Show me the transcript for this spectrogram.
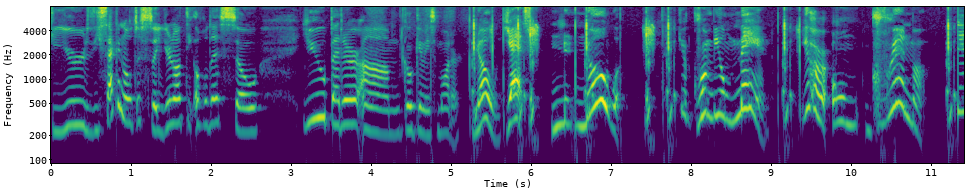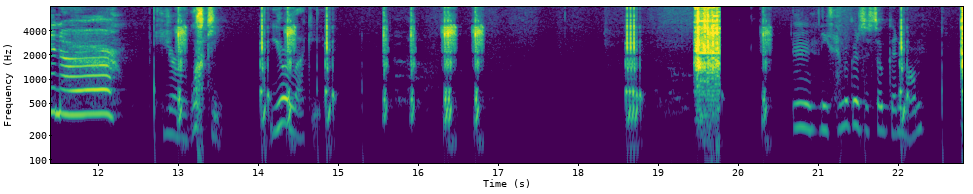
you're the second oldest, so you're not the oldest. So you better um go get me some water. No, yes, N no. You're a grumpy old man. You're her own grandma. Dinner. You're lucky. You're lucky. Mm, these hamburgers are so good, Mom.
